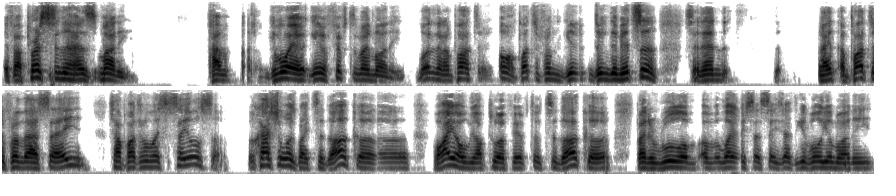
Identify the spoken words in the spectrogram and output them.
If a person has money, give away, give a fifth of my money. What than I'm potter? Oh, I'm potter from give, doing the mitzvah. So then, right, potter from the assay. So potter from the assay also. The kasha was by tzedakah. Why only up to a fifth of tzedakah? By the rule of, of Allah says you have to give all your money.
